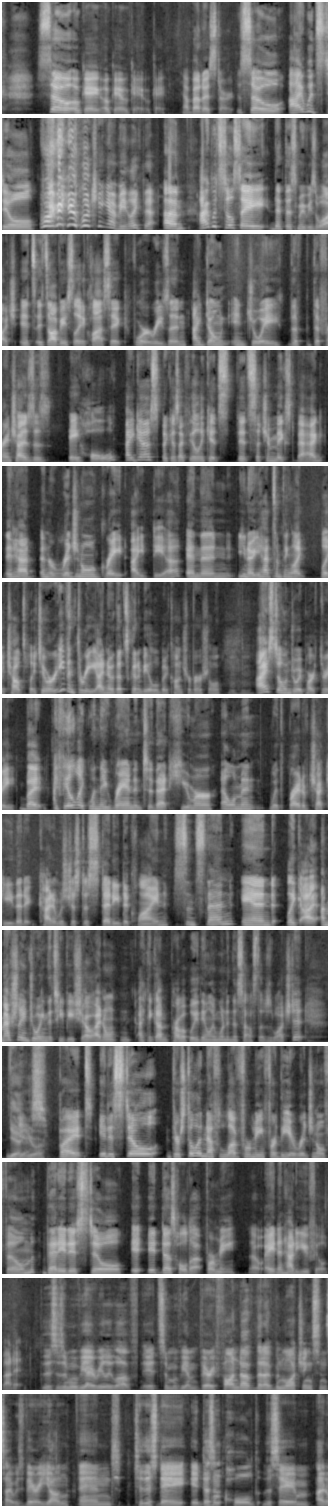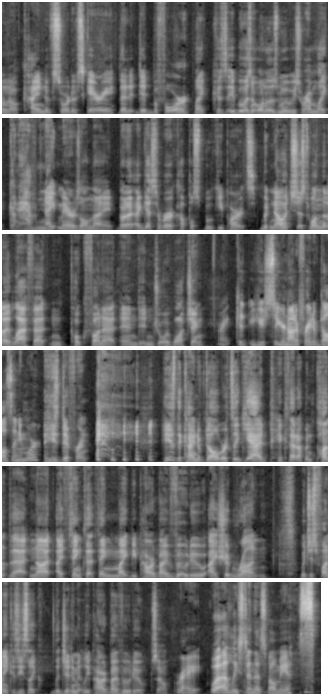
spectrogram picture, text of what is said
So, okay, okay, okay, okay. How about I start? So, I would still Why are you looking at me like that? Um, I would still say that this movie's a watch. It's it's obviously a classic for a reason. I don't enjoy the the franchise as a whole, I guess, because I feel like it's it's such a mixed bag. It had an original great idea, and then, you know, you had something like like Child's Play 2 or even 3. I know that's going to be a little bit controversial. Mm-hmm. I still enjoy part 3, but I feel like when they ran into that humor element with Bride of Chucky that it kind of was just a steady decline since then. And like I I'm actually enjoying the TV show. I don't I think I'm probably the only one in this house that has watched it Yeah, you are. but it is still there's still enough love for me for the original film that it is still it, it does hold up for me so aiden how do you feel about it This is a movie I really love. It's a movie I'm very fond of that I've been watching since I was very young. And to this day, it doesn't hold the same, I don't know, kind of sort of scary that it did before. Like, because it wasn't one of those movies where I'm like, gonna have nightmares all night. But I, I guess there were a couple spooky parts. But now it's just one that I laugh at and poke fun at and enjoy watching. all right could you so you're not afraid of dolls anymore He's different. He's the kind of doll where it's like, yeah, I'd pick that up and punt that, not, I think that thing might be powered by voodoo, I should run. Which is funny because he's like legitimately powered by voodoo, so. right well at least in this film he is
